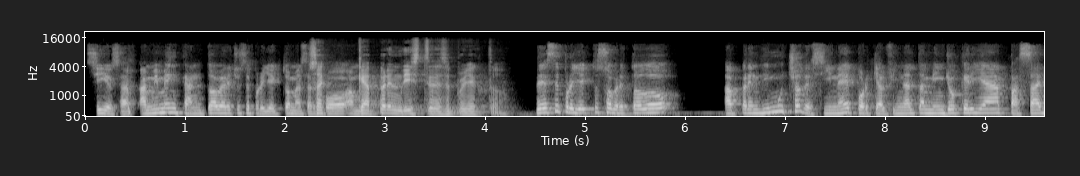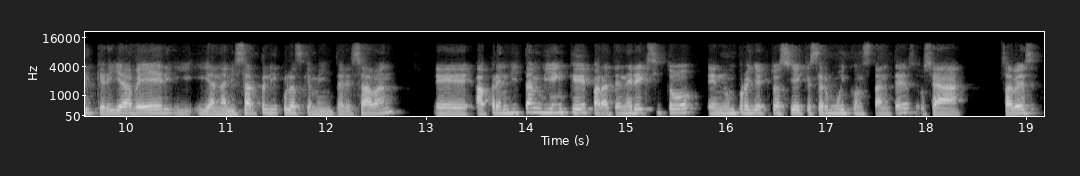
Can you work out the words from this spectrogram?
sí, o sea, a mí me encantó haber hecho ese proyecto, me acercó a... ¿Qué aprendiste de ese proyecto? De ese proyecto, sobre todo, aprendí mucho de cine porque al final también yo quería pasar y quería ver y, analizar películas que me interesaban. Eh, aprendí también que para tener éxito en un proyecto así hay que ser muy constantes, o sea, ¿sabes?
